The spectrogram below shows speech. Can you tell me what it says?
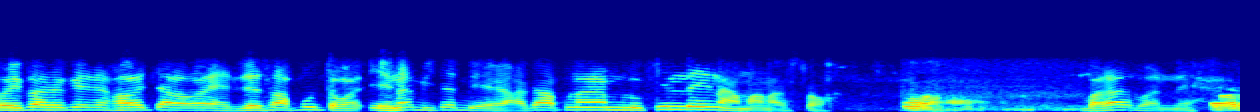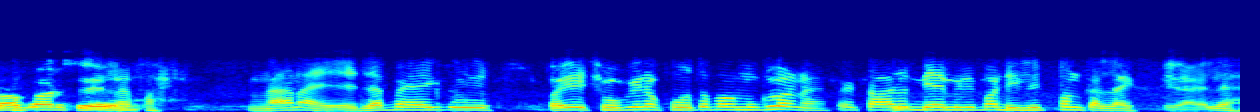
પછી પાછું કે હવે ચાલ હવે એડ્રેસ આપું તમારે. એના બીજા બે આ આપણે એમ લૂંટીને લઈને આ માણસ તો. બરાબર ને? બરોબર છે. ના ના એટલે મેં એક પછી છોકરીનો ફોટો પણ મોકલો ને તો તરત બે મિનિટમાં ડિલીટ પણ કરી નાખી એટલે.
